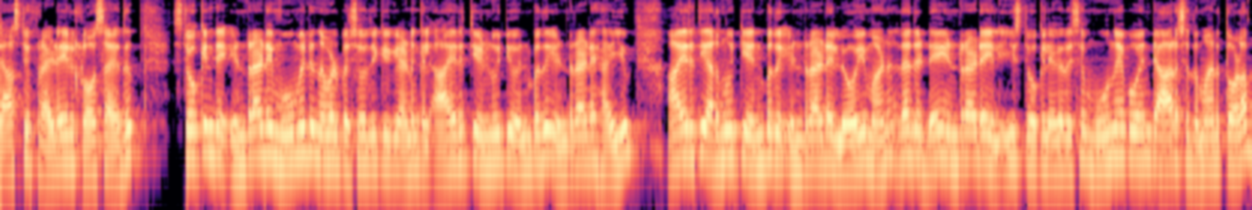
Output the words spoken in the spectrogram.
ലാസ്റ്റ് ഫ്രൈഡേയിൽ ക്ലോസ് ആയത്. സ്റ്റോക്കിന്റെ ഇൻട്രാഡേ മൂവ്മെന്റ് നമ്മൾ പരിശോധിക്കുകയാണെങ്കിൽ ആയിരത്തി എണ്ണൂറ്റി ഒൻപത് ഇൻട്രാഡേ ഹൈയും ആയിരത്തി അറുന്നൂറ്റി എൺപത് ഇൻട്രാഡേ ലോയുമാണ് അതായത് ഡേ ഇൻട്രാഡേയിൽ ഈ സ്റ്റോക്കിൽ ഏകദേശം മൂന്ന് പോയിന്റ് ആറ് ശതമാനത്തോളം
